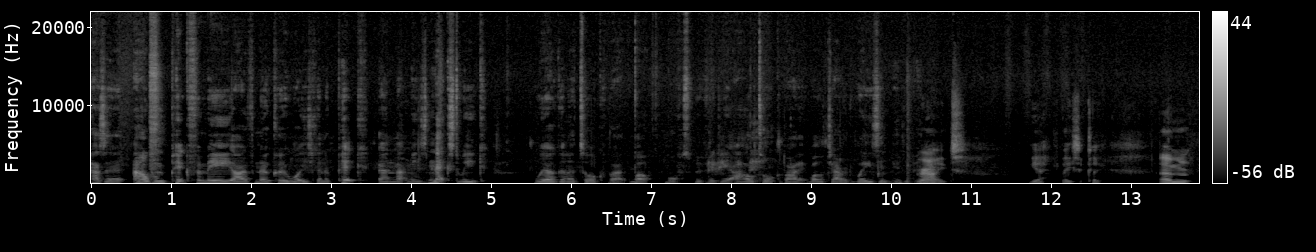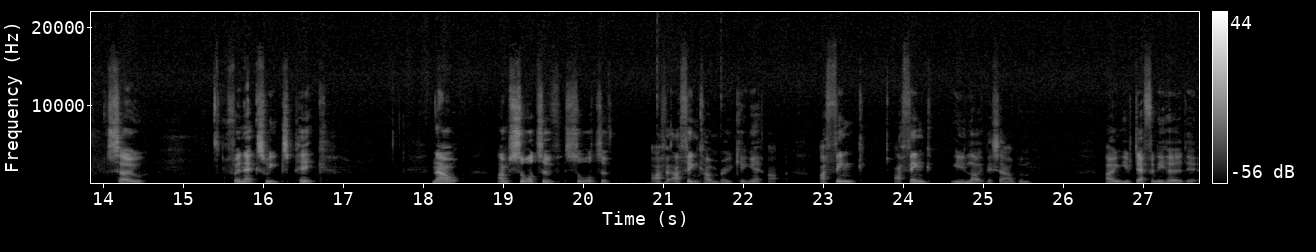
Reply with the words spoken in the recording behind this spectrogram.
has an album pick for me. I have no clue what he's going to pick, and that means next week we are going to talk about. Well, more specifically, I'll talk about it while Jared weighs in his opinion. Right. Yeah, basically. Um, so, for next week's pick, now, I'm sort of, sort of, I, th- I think I'm breaking it. I, I think, I think you like this album. I think you've definitely heard it,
